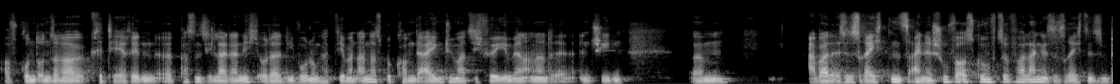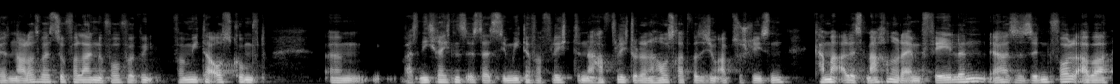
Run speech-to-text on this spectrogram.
aufgrund unserer Kriterien äh, passen sie leider nicht oder die Wohnung hat jemand anders bekommen, der Eigentümer hat sich für jemand anderen entschieden. Ähm, aber es ist rechtens, eine Schufa-Auskunft zu verlangen, es ist rechtens, einen Personalausweis zu verlangen, eine Vorvermieterauskunft. Ähm, was nicht rechtens ist, dass die Mieter verpflichtet, eine Haftpflicht oder eine Hausratversicherung abzuschließen. Kann man alles machen oder empfehlen, ja, es ist sinnvoll, aber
